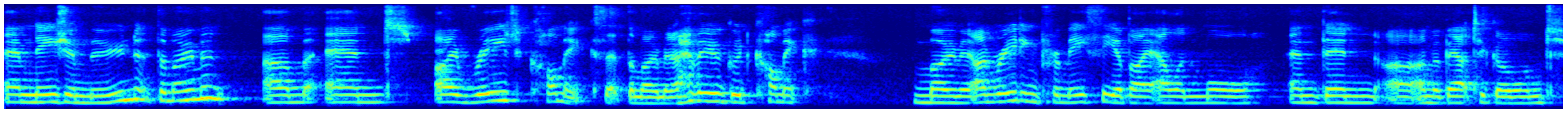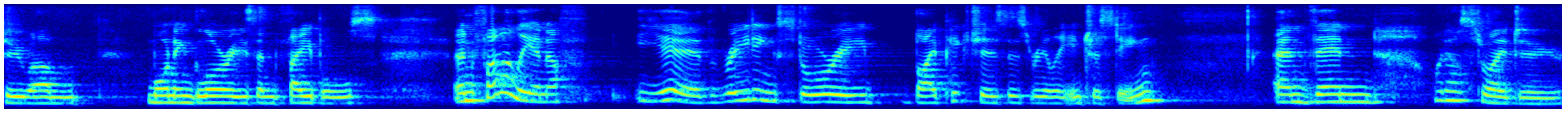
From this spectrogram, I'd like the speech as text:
Amnesia Moon at the moment, um, and I read comics at the moment. I'm having a good comic moment. I'm reading Promethea by Alan Moore, and then uh, I'm about to go on to um, Morning Glories and Fables. And funnily enough, yeah, the reading story by pictures is really interesting. And then what else do I do?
